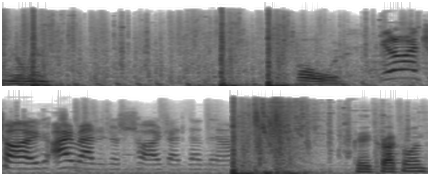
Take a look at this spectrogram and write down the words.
and we'll win. Oh, You know what? Charge. I'd rather just charge at them now. Okay, cracked one.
